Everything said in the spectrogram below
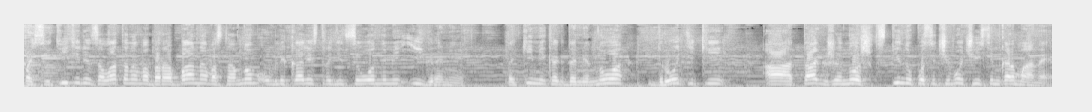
Посетители залатанного барабана в основном увлекались традиционными играми, такими как домино, дротики, а также нож в спину, после чего чистим карманы.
